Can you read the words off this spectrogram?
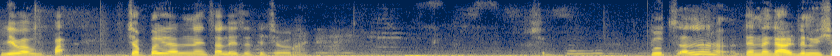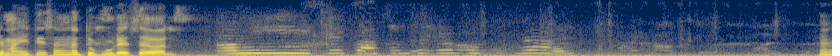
ये बाबू पा चप्पल घालून नाही चालायचं त्याच्यावर? तू चल ना त्यांना गार्डन विषयी माहिती सांग ना तू पुढे चल आम्ही इथे काकांकडे पोहोचलो आहे. हं.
